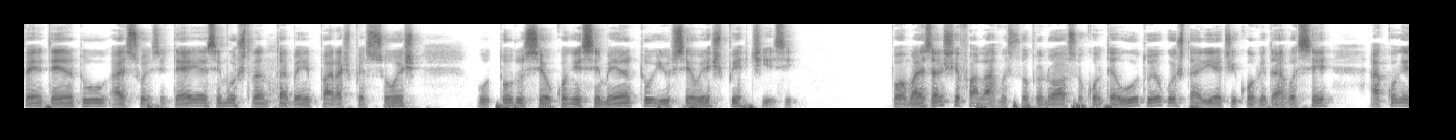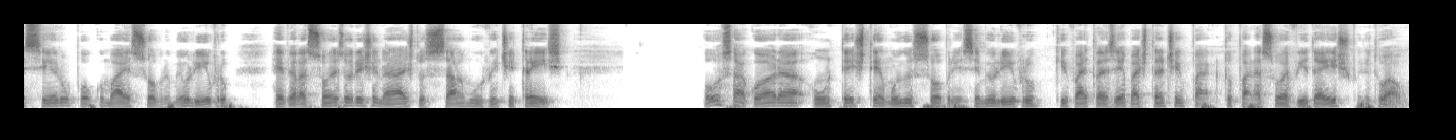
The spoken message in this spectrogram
vendendo as suas ideias e mostrando também para as pessoas o todo o seu conhecimento e o seu expertise. Bom, mas antes de falarmos sobre o nosso conteúdo, eu gostaria de convidar você a conhecer um pouco mais sobre o meu livro Revelações Originais do Salmo 23. Ouça agora um testemunho sobre esse meu livro que vai trazer bastante impacto para a sua vida espiritual.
